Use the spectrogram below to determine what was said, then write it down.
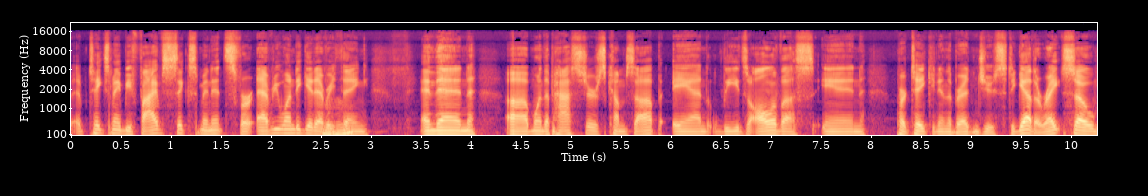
It takes maybe five, six minutes for everyone to get mm-hmm. everything. Mm-hmm. And then um, when the pastors comes up and leads all of us in partaking in the bread and juice together, right? So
